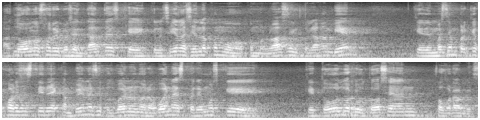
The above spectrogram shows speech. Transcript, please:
A todos nuestros representantes que, que, lo sigan haciendo como, como lo hacen, que lo hagan bien, que demuestren por qué Juárez es tierra de campeones y pues bueno, enhorabuena, esperemos que que todos los resultados sean favorables.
